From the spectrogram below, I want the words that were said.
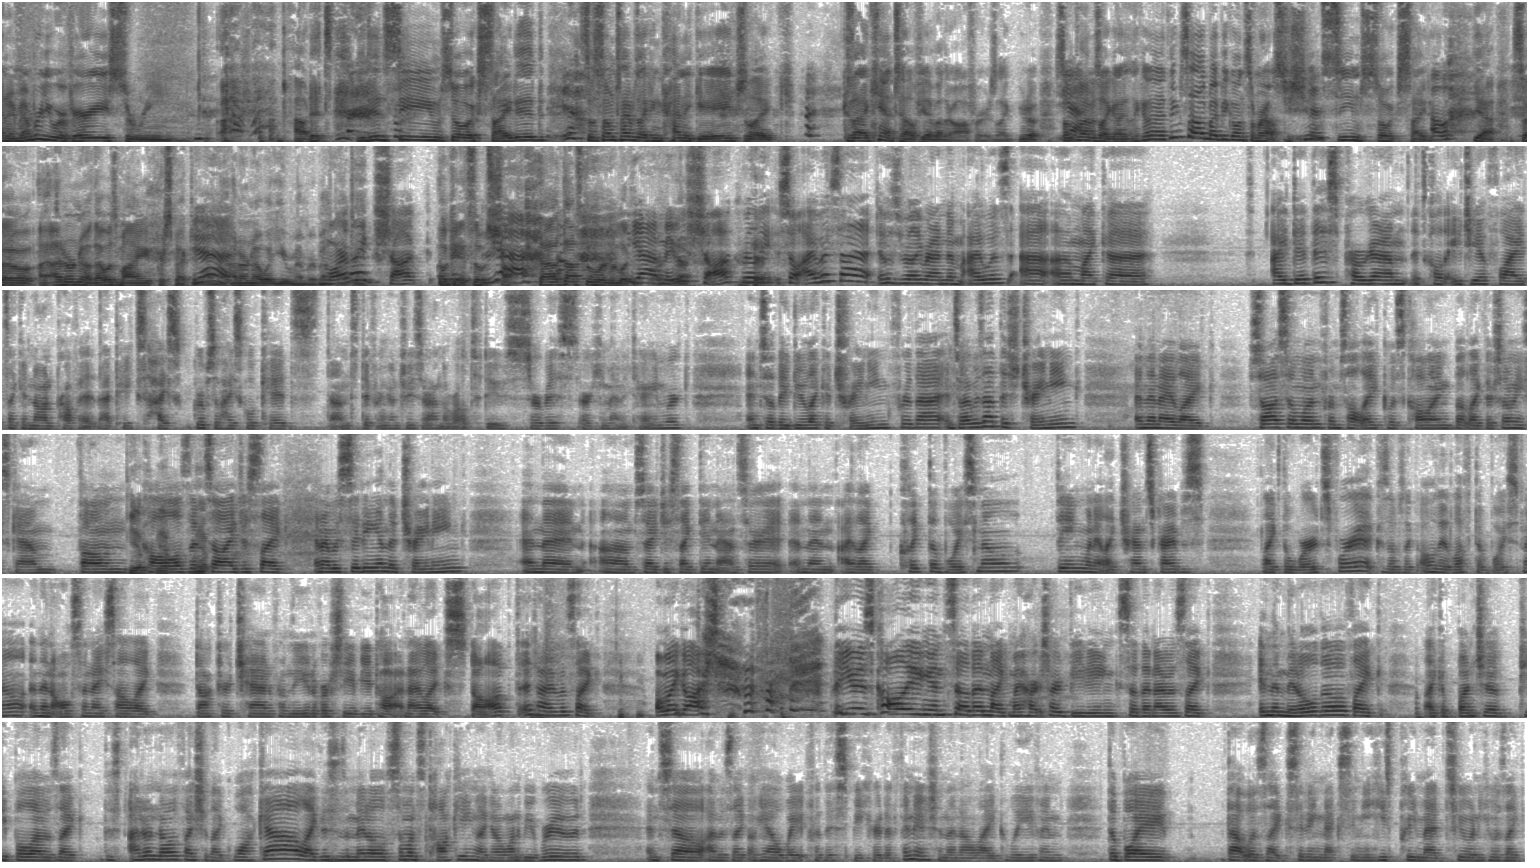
and I remember you were very serene about it. You did seem so excited. Yeah. So sometimes I can kind of gauge like. Because I can't tell if you have other offers, like you know, sometimes like I like oh, I think Siale might be going somewhere else. She, she didn't seem so excited. Oh. Yeah, so I, I don't know. That was my perspective. on Yeah. that. I don't know what you remember about More that. like shock. okay, so Yeah. shock. That, that's the word we're looking for. yeah, for. maybe shock. Really. Okay. So I was at. It was really random. I was at um like a. I did this program. It's called HEFY. It's like a nonprofit that takes high groups of high school kids um, to different countries around the world to do service or humanitarian work. And so they do like a training for that. And so I was at this training, and then I like saw someone from Salt Lake was calling, but like there's so many scam phone Yep, yep, calls, and yep. so I just like, and I was sitting in the training, and then um, so I just like didn't answer it, and then I like clicked the voicemail thing when it like transcribes like the words for it because I was like, oh, they left a voicemail, and then all of a sudden I saw like Dr. Chan from the University of Utah, and I like stopped, and I was like, oh my gosh, the U is calling, and so then like my heart started beating. So then I was like, in the middle though of like like a bunch of people, I was like, this I don't know if I should like walk out, like this is the middle of someone's talking, like I don't want to be rude. And so I was like, okay, I'll wait for this speaker to finish and then I'll like leave. And the boy that was like sitting next to me, he's pre med too, and he was like,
